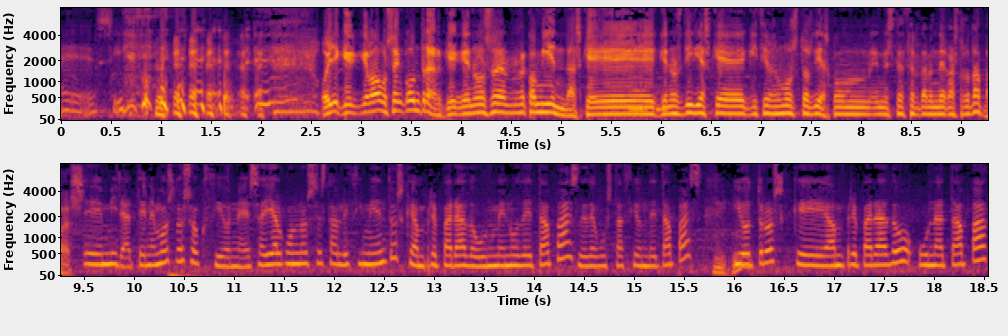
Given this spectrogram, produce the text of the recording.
eh, sí. Oye, ¿qué, qué vamos a encontrar? ¿Qué, qué nos recomiendas? ¿Qué, qué nos dirías que, que hiciéramos estos días con, en este certamen de gastrotapas? Eh, mira, tenemos dos opciones. Hay algunos establecimientos que han preparado un menú de tapas, de degustación de tapas, y otros que han preparado una tapa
